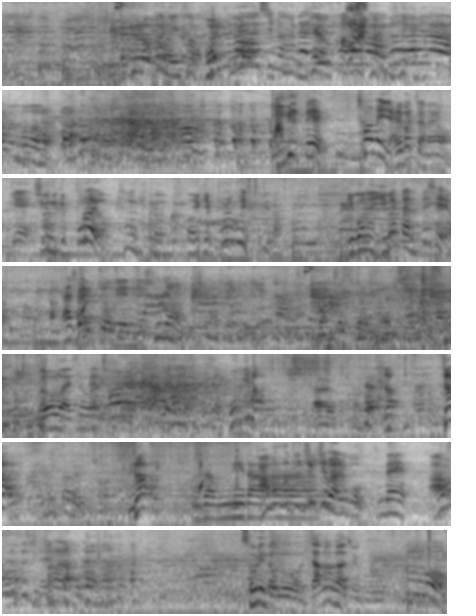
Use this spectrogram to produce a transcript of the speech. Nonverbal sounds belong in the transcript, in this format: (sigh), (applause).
여러분 이거 후회하시면 안 돼요 익을 때 처음에 얇았잖아요. 지금 이렇게 불어요. 푹 이렇게 불고 있습니다. 이거는 익었다는 뜻이에요. 그럼 다시 왼쪽에 있는 신경을 조심하세요. 있어요. 너무 맛있어가지고. 처음에 딱 고기만. 아유. 자, 자, 자, 감사합니다 아무것도 찍지 말고, 네 아무것도 찍지 말고. 손이 너무 작아가지고. 그리고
